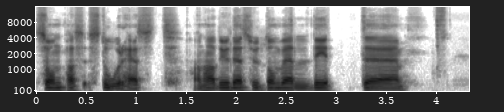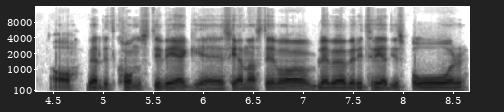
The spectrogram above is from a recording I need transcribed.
sån pass stor häst. Han hade ju dessutom väldigt eh, ja, väldigt konstig väg eh, senast. Det var, blev över i tredje spår,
